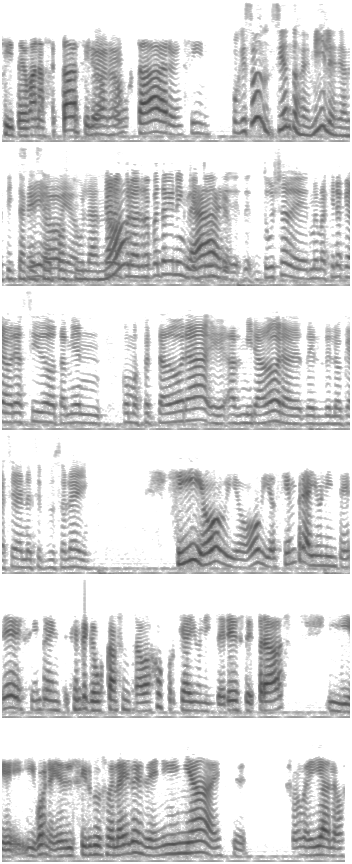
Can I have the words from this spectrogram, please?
si te van a aceptar, si le van a gustar, en fin. Porque son cientos de miles de artistas que se postulan, ¿no? Claro, pero de repente había una inquietud tuya, de, me imagino que habría sido también como espectadora, eh, admiradora de, de, lo que hacía en el Cirque du Soleil. Sí, obvio, obvio. Siempre hay un interés, siempre, siempre que buscas un trabajo es porque hay un interés detrás. Y, y bueno, y el Cirque du Soleil desde niña, este, yo veía los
